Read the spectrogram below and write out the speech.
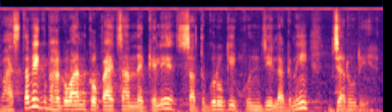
वास्तविक भगवान को पहचानने के लिए सतगुरु की कुंजी लगनी ज़रूरी है।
